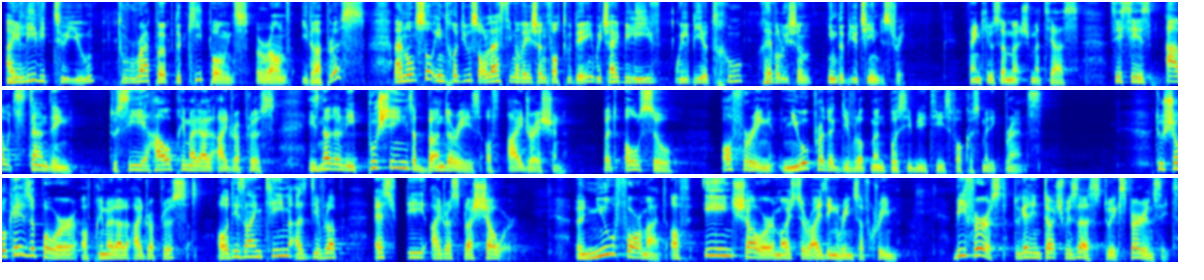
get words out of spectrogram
I leave it to you to wrap up the key points around Hydra Plus and also introduce our last innovation for today, which I believe will be a true revolution in the beauty industry. Thank you so much, Mathias. This is outstanding to see how Primalhyal Hydra Plus is not only pushing the boundaries of hydration, but also offering new product development possibilities for cosmetic brands. To showcase the power of Primalhyal Hydra Plus, our design team has developed S3 Hydra Splash Shower, a new format of in-shower moisturizing rinse-off cream. Be first to get in touch with us to experience it.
